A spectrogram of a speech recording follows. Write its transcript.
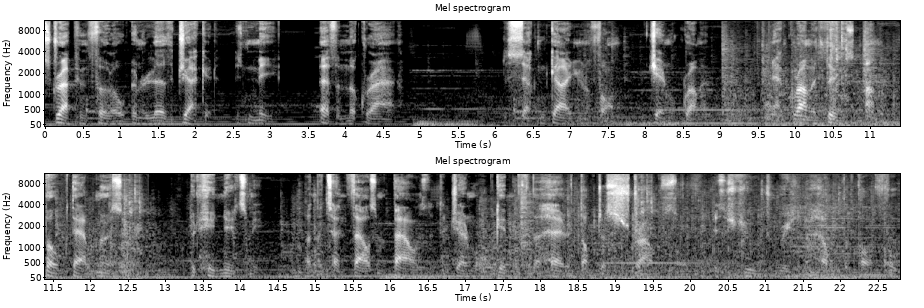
strapping fellow in a leather jacket is me, Evan MacRyan. The second guy in uniform, General Grommit. Now Grommit thinks I'm a bulked out mercenary, but he needs me, and the 10,000 pounds that the General give me for the head of Dr. Strauss is a huge reason to help the poor fool.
